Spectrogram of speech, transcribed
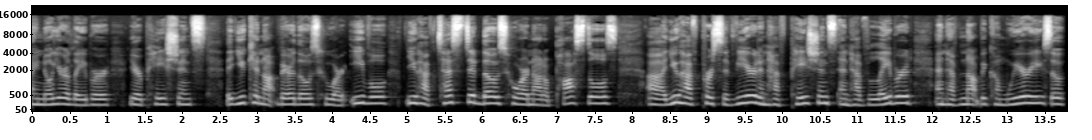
I know your labor, your patience, that you cannot bear those who are evil. You have tested those who are not apostles uh, you have persevered and have patience and have labored and have not become weary. So,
